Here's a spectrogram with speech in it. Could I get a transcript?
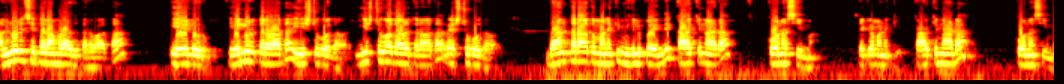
అల్లూరి సీతారామరాజు తర్వాత ఏలూరు. ఏలూరు తర్వాత ఈస్ట్ గోదావరి. ఈస్ట్ గోదావరి తర్వాత వెస్ట్ గోదావరి. దాని తర్వాత మనకి మిగిలిపోయింది కాకినాడ కోనసీమ. ఇక్కడ మనకి కాకినాడ కోనసీమ.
